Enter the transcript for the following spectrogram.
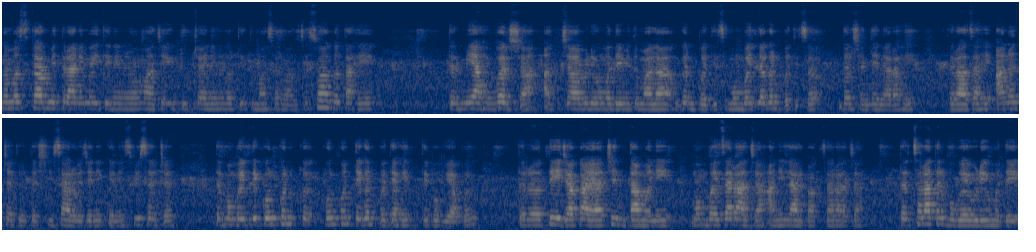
नमस्कार मित्र आणि मैत्रिणींनो माझ्या यूट्यूब चॅनलवरती तुम्हा सर्वांचं स्वागत आहे. तर मी आहे वर्षा. आजच्या व्हिडिओमध्ये मी तुम्हाला गणपतीचं मुंबईतल्या गणपतीचं दर्शन देणार आहे. तर आज आहे आनंद चतुर्दशी सार्वजनिक गणेश विसर्जन. तर मुंबईतले कोणकोण क कोणकोणते गणपती आहेत ते बघूया आपण. तर तेजा काया चिंतामणी मुंबईचा राजा आणि लालबागचा राजा. तर चला तर बघूया व्हिडिओमध्ये.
